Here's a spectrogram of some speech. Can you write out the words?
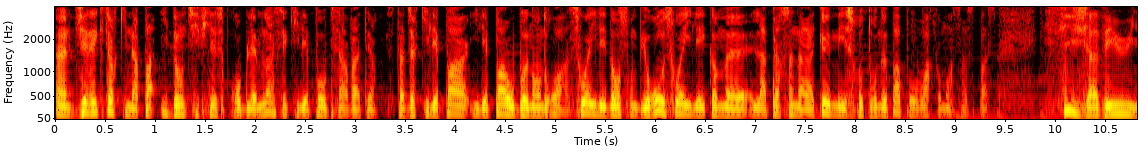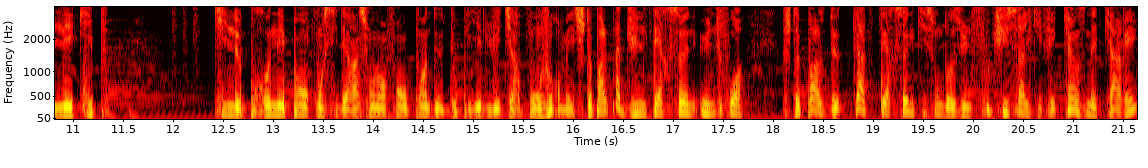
Un directeur qui n'a pas identifié ce problème-là, c'est qu'il n'est pas observateur. C'est-à-dire qu'il n'est pas, pas au bon endroit. Soit il est dans son bureau, soit il est comme euh, la personne à l'accueil, mais il ne se retourne pas pour voir comment ça se passe. Si j'avais eu une équipe qui ne prenait pas en considération l'enfant au point de- d'oublier de lui dire bonjour, mais je ne te parle pas d'une personne une fois. Je te parle de quatre personnes qui sont dans une foutue salle qui fait 15 mètres carrés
